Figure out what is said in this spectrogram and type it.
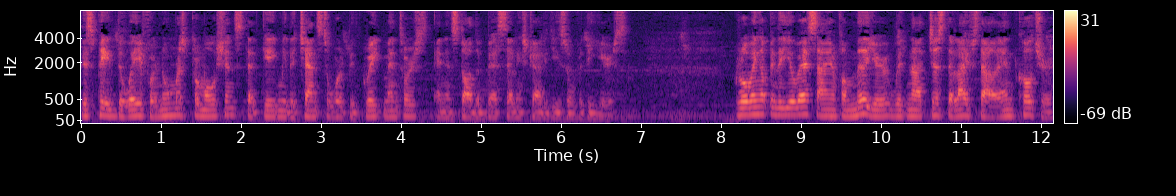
This paved the way for numerous promotions that gave me the chance to work with great mentors and install the best selling strategies over the years. Growing up in the US, I am familiar with not just the lifestyle and culture,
